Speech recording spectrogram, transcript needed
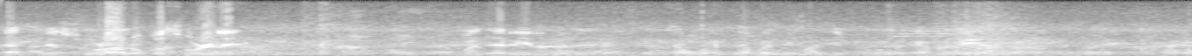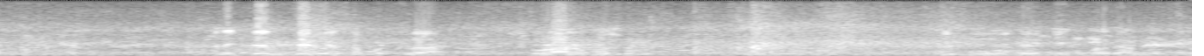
त्यातले सोळा लोक सोडले. माझ्या रीलमध्ये चव्हाण साहेबांनी माझी पूर्ण कॅमेरा आणि जनतेने असं म्हटलं सोळा लोक सुरू की मोदीजीच प्रधानमंत्री.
